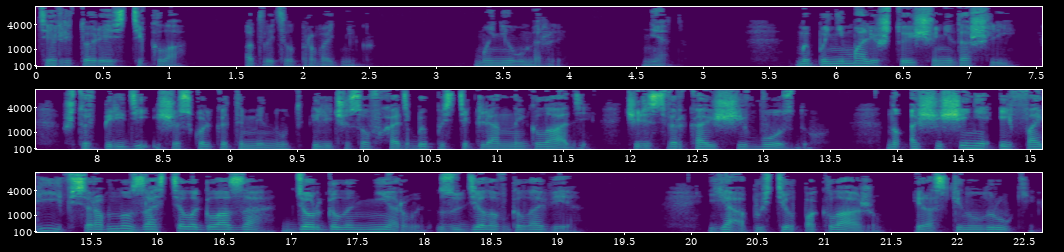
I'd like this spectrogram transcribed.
«Территория стекла», — ответил проводник. «Мы не умерли. Нет». Мы понимали, что еще не дошли, что впереди еще сколько-то минут или часов ходьбы по стеклянной глади, через сверкающий воздух. Но ощущение эйфории все равно застило глаза, дергало нервы, зудело в голове. Я опустил поклажу и раскинул руки,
